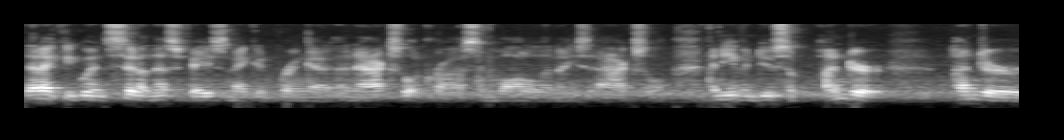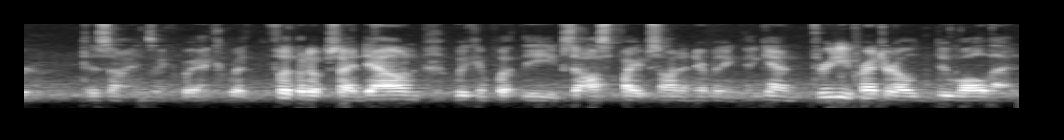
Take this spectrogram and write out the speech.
then I can go and sit on this face and I can bring a, an axle across and model a nice axle and even do some under, under designs. Like I could put, flip it upside down. We can put the exhaust pipes on and everything. Again, 3D printer will do all that.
